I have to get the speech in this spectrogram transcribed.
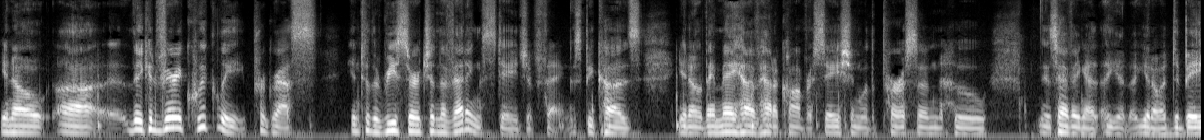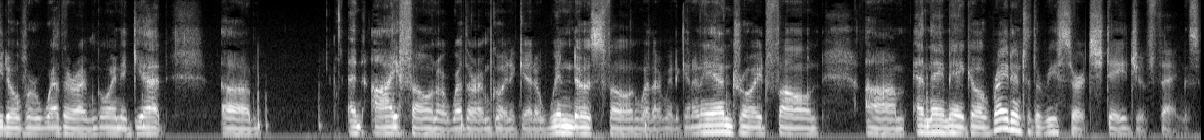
You know, uh, they could very quickly progress into the research and the vetting stage of things because you know they may have had a conversation with a person who is having a, you know a debate over whether I'm going to get um, an iPhone or whether I'm going to get a Windows phone, whether I'm going to get an Android phone, um, and they may go right into the research stage of things.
